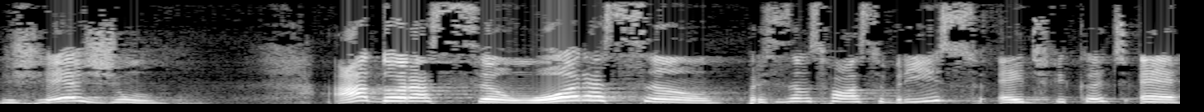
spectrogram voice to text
jejum, adoração, oração. Precisamos falar sobre isso? É edificante? É.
